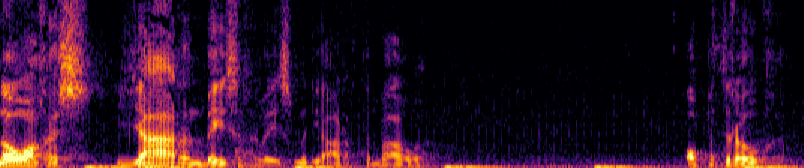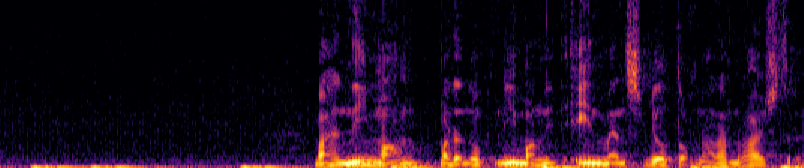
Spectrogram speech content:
Noach is jaren bezig geweest met die ark te bouwen. Op het droge. Maar niemand, maar dan ook niemand, niet één mens wil toch naar hem luisteren.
